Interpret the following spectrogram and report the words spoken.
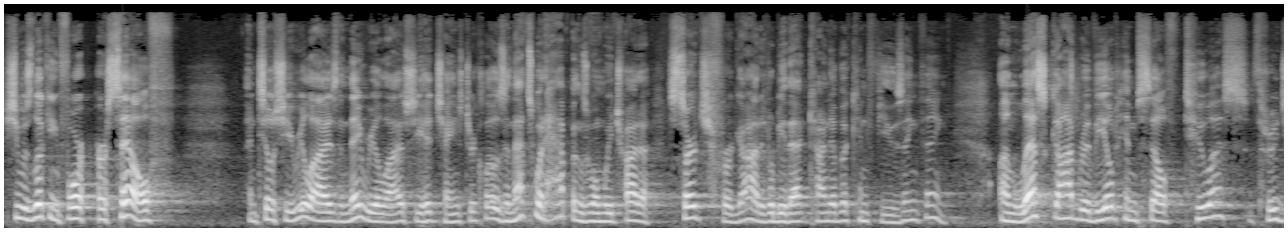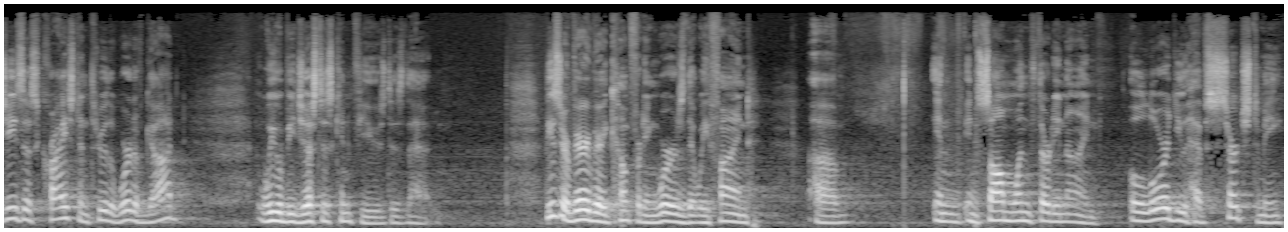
She was looking for herself until she realized and they realized she had changed her clothes. And that's what happens when we try to search for God. It'll be that kind of a confusing thing. Unless God revealed himself to us through Jesus Christ and through the Word of God, we would be just as confused as that. These are very, very comforting words that we find um, in, in Psalm 139. O Lord, you have searched me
